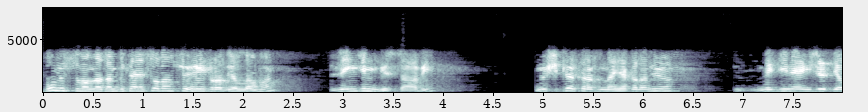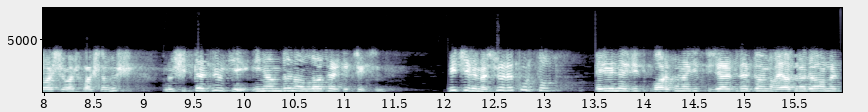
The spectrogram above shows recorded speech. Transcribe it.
Bu Müslümanlardan bir tanesi olan Süheyb radıyallahu anh, zengin bir sahabi, müşrikler tarafından yakalanıyor, Medine'ye hicret yavaş yavaş başlamış. Müşrikler diyor ki inandığın Allah'ı terk edeceksin. Bir kelime söyle kurtul. Evine git, barkına git, ticaretine dön, hayatına devam et.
